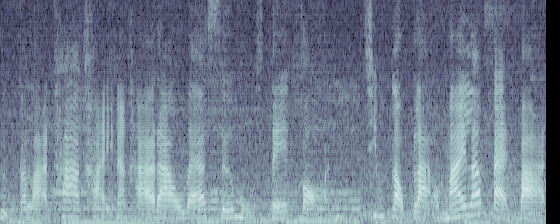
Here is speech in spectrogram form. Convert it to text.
ถึงตลาดท่าไข่นะคะ เราแวะซื้อหมูสเต๊ะก่อน ชิมเปล่าๆไม้ละ 8 บาท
